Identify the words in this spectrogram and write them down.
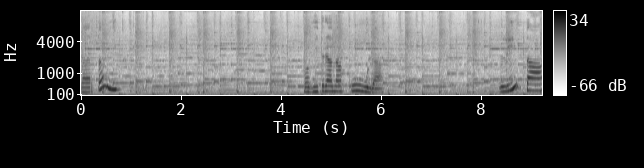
вертоліт, повітряна куля, літак.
